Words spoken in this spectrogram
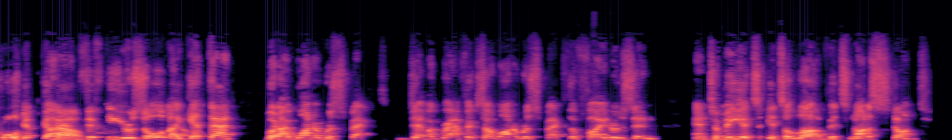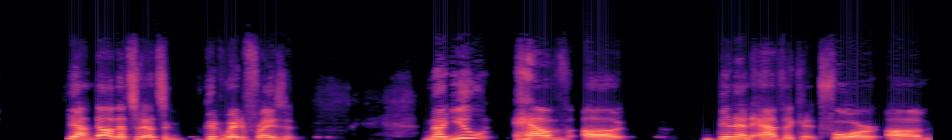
cool hip guy. No. I'm 50 years old. No. I get that, but I want to respect demographics. I want to respect the fighters, and and to me, it's it's a love. It's not a stunt. Yeah, no, that's a, that's a good way to phrase it. Now you have uh, been an advocate for um,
